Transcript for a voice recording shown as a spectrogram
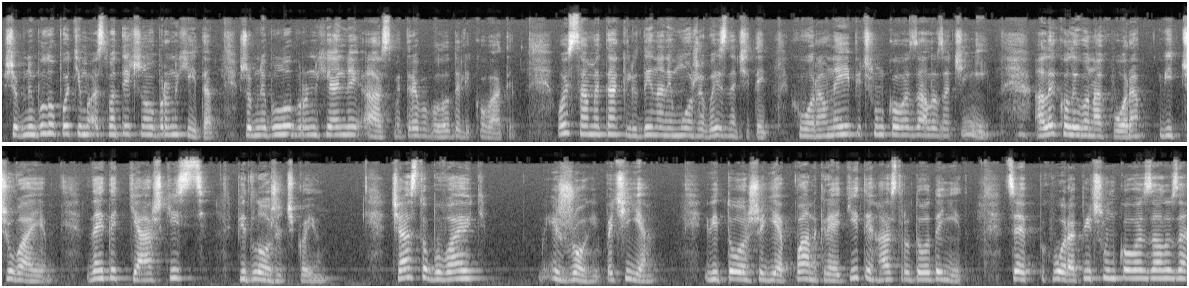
щоб не було потім астматичного бронхіта, щоб не було бронхіальної астми, треба було долікувати. Ось саме так людина не може визначити, хвора в неї підшлункова залоза чи ні. Але коли вона хвора, відчуває, знаєте, тяжкість під ложечкою. Часто бувають ізжоги, печія. Від того, що є панкреатіт і гастродооденіт. Це хвора підшлункова залоза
